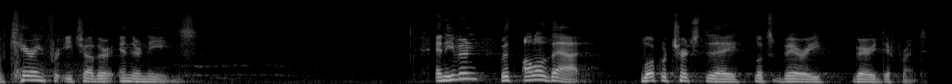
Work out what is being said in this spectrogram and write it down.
of caring for each other and their needs. And even with all of that, local church today looks very, very different.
